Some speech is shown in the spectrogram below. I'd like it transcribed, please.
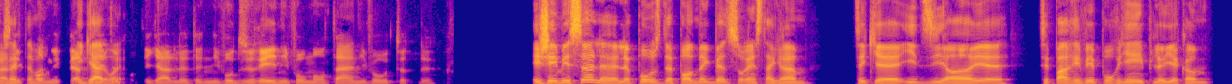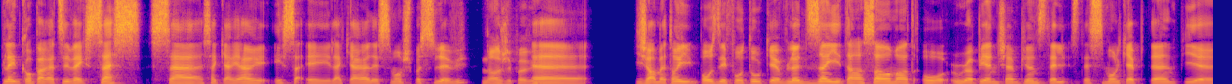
exactement. Égal, ouais. égal, là, de niveau durée, niveau montant, niveau tout. là. Et j'ai aimé ça, le, le post de Paul Macbeth sur Instagram. Tu sais, qu'il dit Ah, euh, c'est pas arrivé pour rien. Puis là, il y a comme plein de comparatifs avec sa, sa, sa carrière et, et sa- et la carrière de Simon. Je sais pas si tu l'as vu. Non, j'ai pas vu. Euh, puis genre, mettons, il pose des photos que, là, 10 ans, ils étaient ensemble entre, au European Champions. C'était c'était Simon le capitaine, puis, euh,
